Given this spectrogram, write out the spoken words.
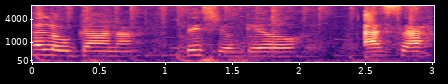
Hello, Ghana. This your girl, Asa.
